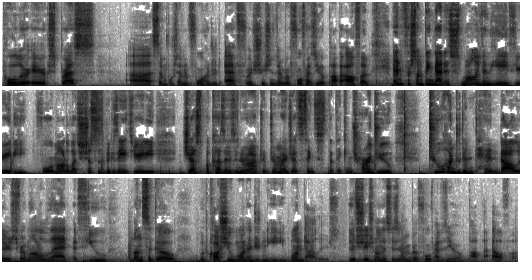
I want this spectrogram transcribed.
Polar Air Express uh, 747-400F, registration number 450 Papa Alpha, and for something that is smaller than the A380, for a model that's just as big as the A380, just because it is interactive, Jets thinks that they can charge you $210 for a model that a few months ago would cost you $181. The registration on this is number 450 Papa Alpha.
